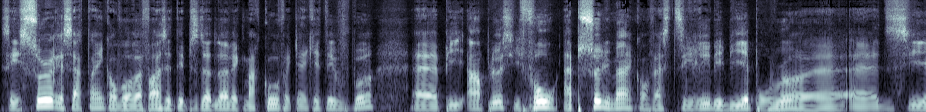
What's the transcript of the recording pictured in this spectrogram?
C'est sûr et certain qu'on va refaire cet épisode-là avec Marco, fait qu'inquiétez-vous pas. Euh, puis en plus, il faut absolument qu'on fasse tirer des billets pour Raw euh, d'ici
